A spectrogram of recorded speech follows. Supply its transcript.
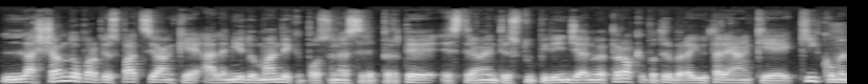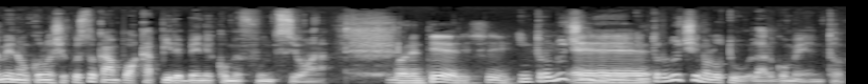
lasciando proprio spazio anche alle mie domande che possono essere per te estremamente stupide e ingenue, però che potrebbero aiutare anche chi come me non conosce questo campo a capire bene come funziona. Volentieri, sì. Introducimi, eh... Introducimelo tu l'argomento.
